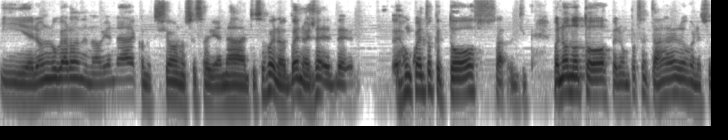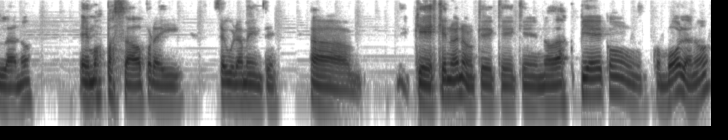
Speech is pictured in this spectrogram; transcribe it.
Y era un lugar donde no había nada de conexión, no se sabía nada. Entonces, bueno, bueno es, es un cuento que todos, bueno, no todos, pero un porcentaje de los venezolanos hemos pasado por ahí seguramente. Ah, que es que, bueno, que, que, que no das pie con, con bola, ¿no?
